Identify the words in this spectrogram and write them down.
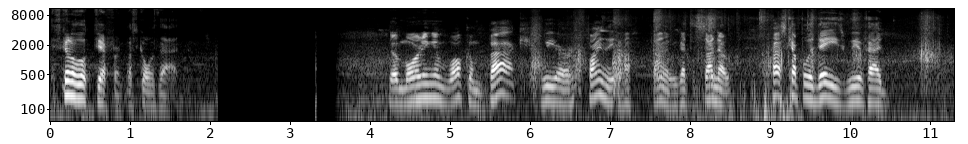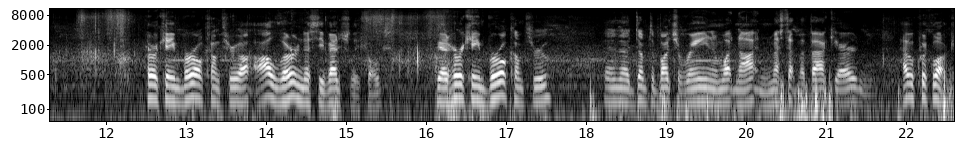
it's going to look different. Let's go with that. Good morning and welcome back. We are finally, uh, finally, we got the sun out. Past couple of days, we have had Hurricane Beryl come through. I'll, I'll learn this eventually, folks. We had Hurricane Beryl come through and uh, dumped a bunch of rain and whatnot and messed up my backyard. And have a quick look.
